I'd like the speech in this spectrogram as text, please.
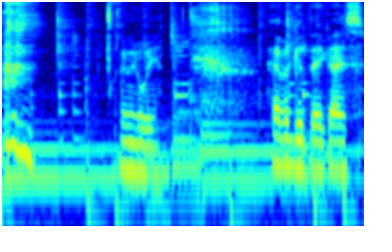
anyway, have a good day, guys.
